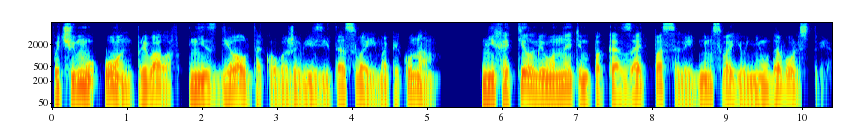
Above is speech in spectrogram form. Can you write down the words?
Почему он, Привалов, не сделал такого же визита своим опекунам? Не хотел ли он этим показать последним свое неудовольствие?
